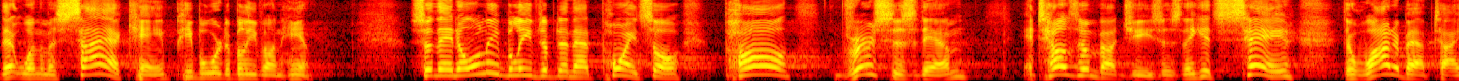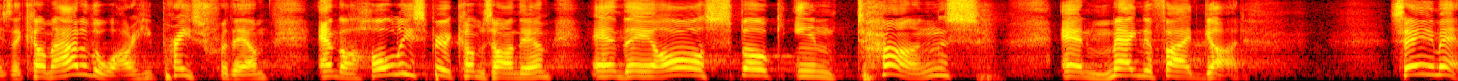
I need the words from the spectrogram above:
that when the Messiah came, people were to believe on him. So they'd only believed up to that point. So Paul verses them and tells them about Jesus. They get saved. They're water baptized. They come out of the water. He prays for them. And the Holy Spirit comes on them. And they all spoke in tongues and magnified God. Say amen. amen.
